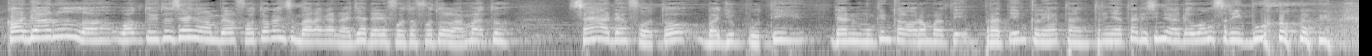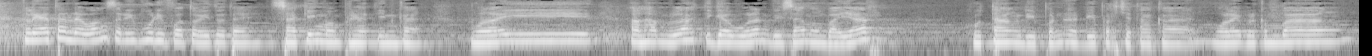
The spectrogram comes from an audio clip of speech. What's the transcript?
Kadarullah, waktu itu saya ngambil foto kan sembarangan aja dari foto-foto lama tuh. Saya ada foto baju putih dan mungkin kalau orang perhati, perhatiin kelihatan. Ternyata di sini ada uang seribu. kelihatan ada uang seribu di foto itu teh. Saking memprihatinkan. Mulai alhamdulillah tiga bulan bisa membayar hutang di, di percetakan. Mulai berkembang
